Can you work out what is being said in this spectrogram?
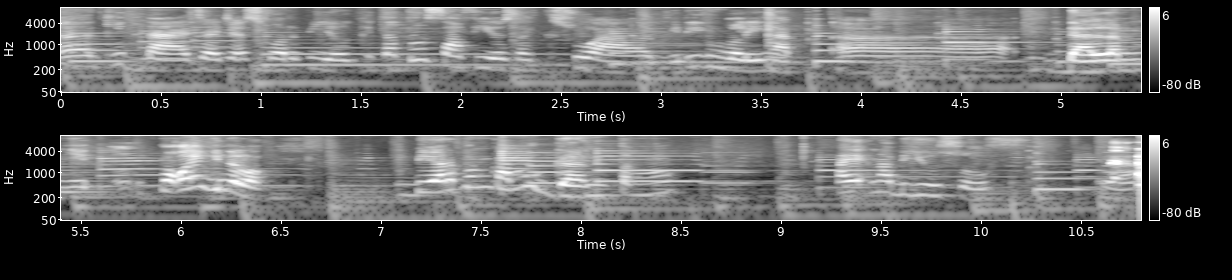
eh, kita cewek Scorpio kita tuh savioseksual jadi ngelihat eh, dalamnya pokoknya gini loh biarpun kamu ganteng kayak Nabi Yusuf ya.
